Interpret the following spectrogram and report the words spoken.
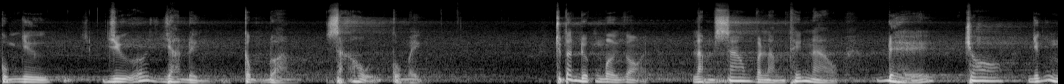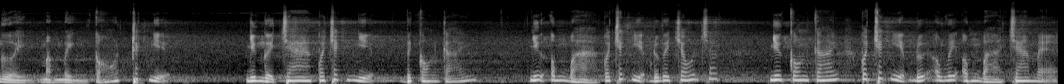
Cũng như giữa gia đình, Cộng đoàn, xã hội của mình. Chúng ta được mời gọi Làm sao và làm thế nào để cho những người mà mình có trách nhiệm như người cha có trách nhiệm với con cái, như ông bà có trách nhiệm đối với cháu chắc, như con cái có trách nhiệm đối với ông bà, cha mẹ,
